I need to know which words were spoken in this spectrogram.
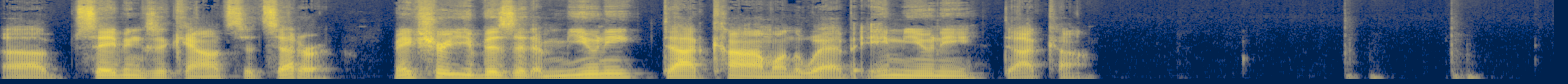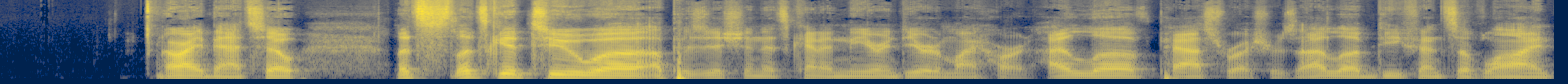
uh, savings accounts, etc. Make sure you visit immuni.com on the web, immuni.com. All right, Matt. So let's let's get to uh, a position that's kind of near and dear to my heart. I love pass rushers. I love defensive line.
